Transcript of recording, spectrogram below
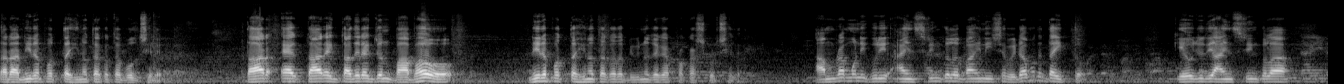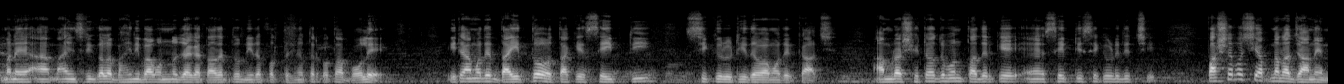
তারা নিরাপত্তাহীনতার কথা বলছিলেন। তার এক তার এক, তাদের একজন বাবাও নিরাপত্তাহীনতার কথা বিভিন্ন জায়গায় প্রকাশ করছিলেন। আমরা মনে করি আইন শৃঙ্খলা বাহিনী হিসাবে এটা আমাদের দায়িত্ব। কেউ যদি আইন শৃঙ্খলা মানে আইন শৃঙ্খলা বাহিনী বা অন্য জায়গায় তাদের তো নিরাপত্তাহীনতার কথা বলে, এটা আমাদের দায়িত্ব, তাকে সেফটি সিকিউরিটি দেওয়া আমাদের কাজ। আমরা সেটাও যেমন তাদেরকে সেফটি সিকিউরিটি দিচ্ছি। পাশাপাশি আপনারা জানেন,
